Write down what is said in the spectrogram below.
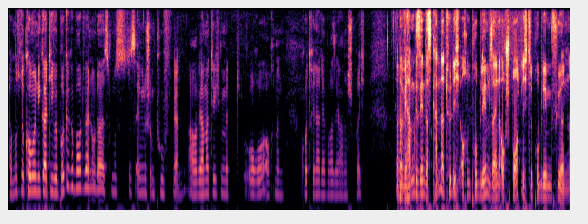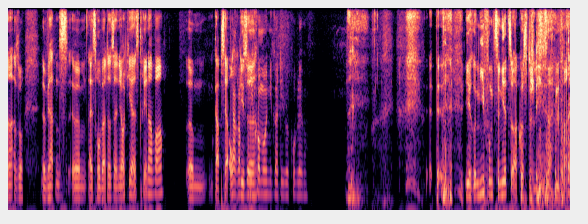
da muss eine kommunikative Brücke gebaut werden oder es muss das Englisch improved werden. Aber wir haben natürlich mit Oro auch einen Co-Trainer, der Brasilianisch spricht. Aber wir haben gesehen, das kann natürlich auch ein Problem sein, auch sportlich zu Problemen führen. Ne? Also äh, wir hatten es, ähm, als Roberto Sagnotti als Trainer war, ähm, gab es ja Da auch nie diese kommunikative Probleme. Ironie funktioniert so akustisch nicht einfach.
